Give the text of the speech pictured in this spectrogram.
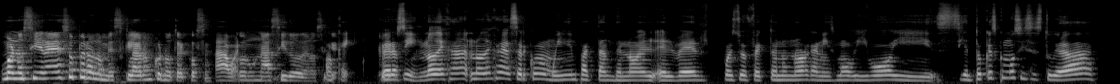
Bueno, sí era eso, pero lo mezclaron con otra cosa. Ah, bueno. Con un ácido de no sé qué. Pero sí, no deja, no deja de ser como muy impactante, ¿no? El, el, ver pues su efecto en un organismo vivo y siento que es como si se estuviera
